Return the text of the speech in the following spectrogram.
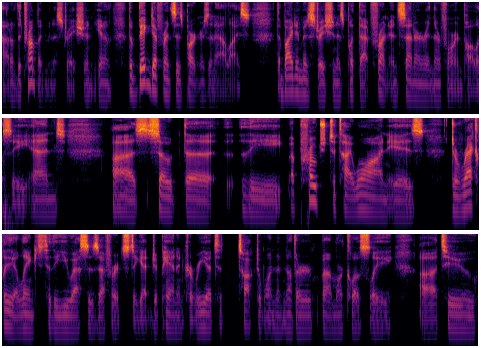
out of the Trump administration. You know, the big difference is partners and allies. The Biden administration has put that front and center in their foreign policy, and uh, so the the approach to Taiwan is directly linked to the U.S.'s efforts to get Japan and Korea to talk to one another uh, more closely, uh, to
